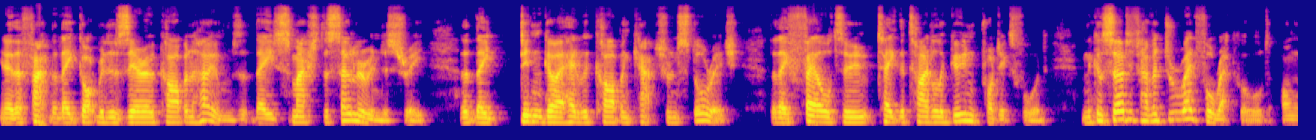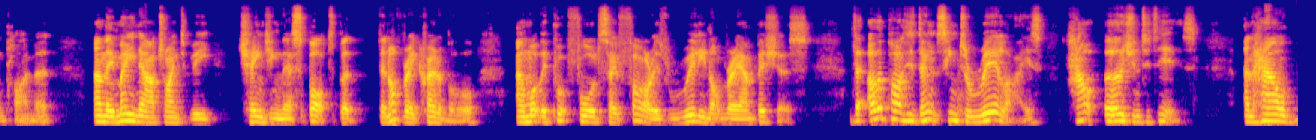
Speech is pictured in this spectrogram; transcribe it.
You know, the fact that they got rid of zero carbon homes, that they smashed the solar industry, that they didn't go ahead with carbon capture and storage, that they failed to take the tidal lagoon projects forward. And the Conservatives have a dreadful record on climate, and they may now trying to be changing their spots, but they're not very credible. And what they put forward so far is really not very ambitious. The other parties don't seem to realize how urgent it is and how,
